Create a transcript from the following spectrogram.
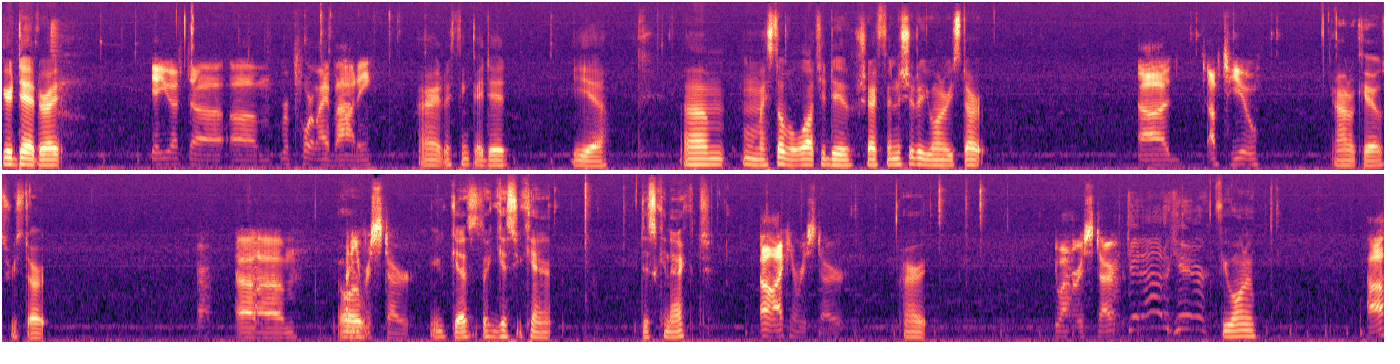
You're dead, right? Yeah, you have to um, report my body. All right, I think I did. Yeah. Um, mm, I still have a lot to do. Should I finish it or you want to restart? Uh, up to you. I don't care. Let's restart. Um, how do you restart? you guess? I guess you can't. Disconnect. Oh, I can restart. All right, You want to restart? Get out of here. if you want to. Huh?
